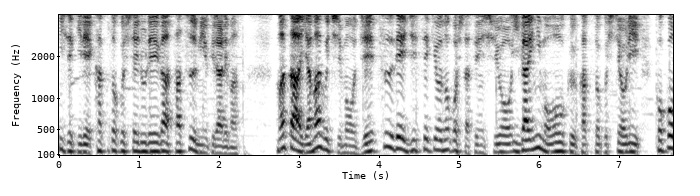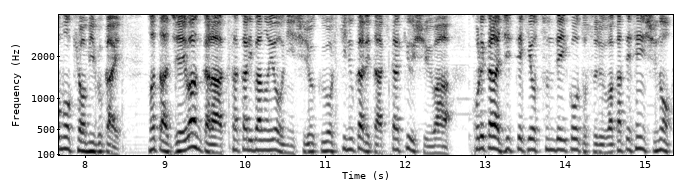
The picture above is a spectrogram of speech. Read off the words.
移籍で獲得している例が多数見受けられます。また山口も J2 で実績を残した選手を意外にも多く獲得しており、ここも興味深い。また J1 から草刈り場のように主力を引き抜かれた北九州は、これから実績を積んでいこうとする若手選手の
